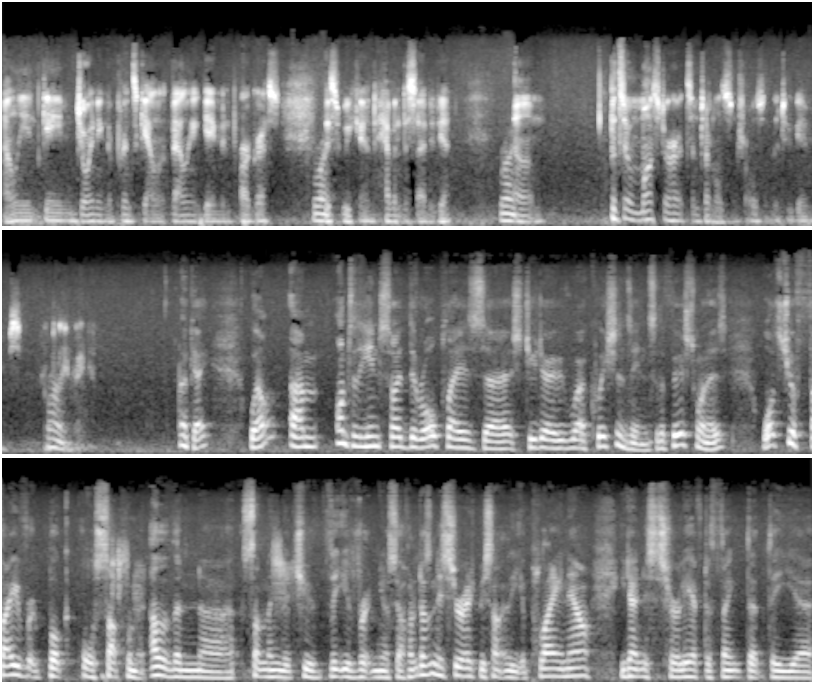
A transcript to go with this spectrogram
Valiant game, joining a Prince Gallant Valiant game in progress Right. this weekend. Haven't decided yet. Right. Um, but so Monster Hearts and Tunnels and Trolls are the two games I'm Right. playing right now. Okay. Well, um, onto the inside the role players uh, studio uh, questions. Then, so the first one is, what's your favourite book or supplement, other than uh, something that you've that you've written yourself? And it doesn't necessarily have to be something that you play now. You don't necessarily have to think that the uh,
